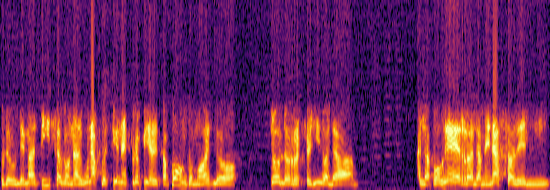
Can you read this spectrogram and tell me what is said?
problematiza con algunas cuestiones propias de Japón, como es lo todo lo referido a la a la posguerra, la amenaza del,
